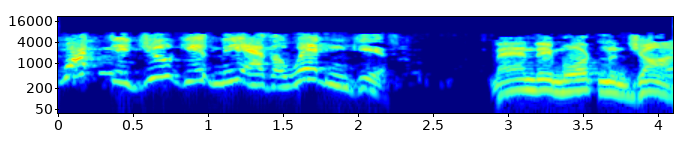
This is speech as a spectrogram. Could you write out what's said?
What did you give me as a wedding gift? Mandy, Morton, and John.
